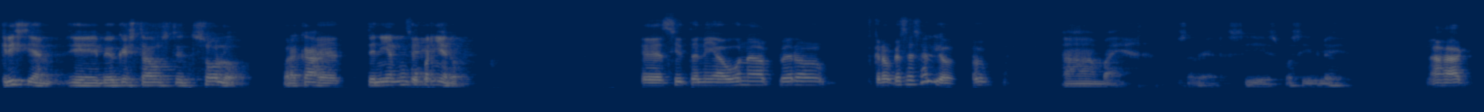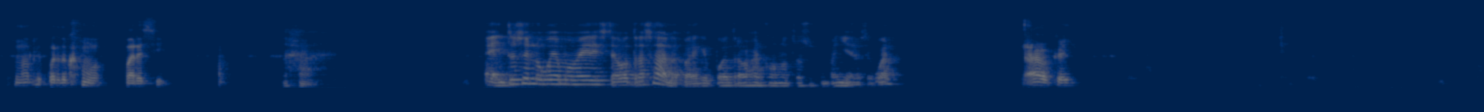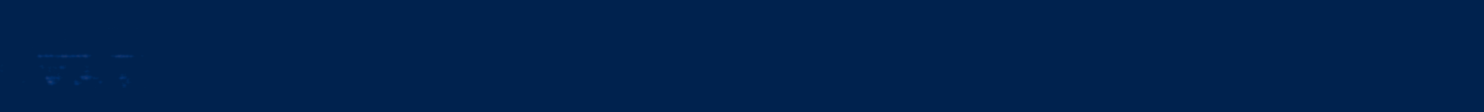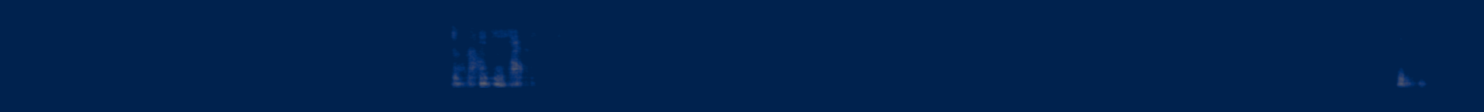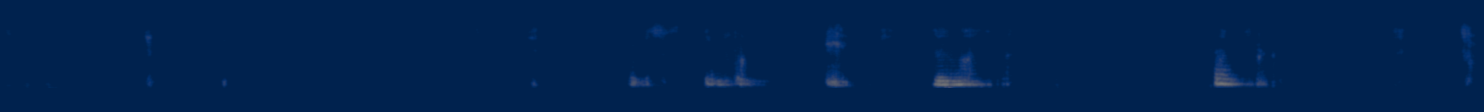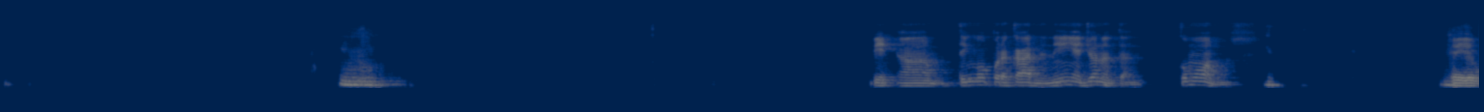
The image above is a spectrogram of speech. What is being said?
Cristian, eh, veo que está usted solo por acá. Eh, ¿Tenía algún sí. compañero? Eh, sí tenía una, pero creo que se salió. Ah, vaya. Vamos a ver si es posible. Ajá, no recuerdo cómo parecía. Ajá. Entonces lo voy a mover esta a otra sala para que pueda trabajar con otros de compañeros, igual. Ah, ok. Yeah. Bien, ah, tengo por acá a René y a Jonathan. ¿Cómo vamos? Eh,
